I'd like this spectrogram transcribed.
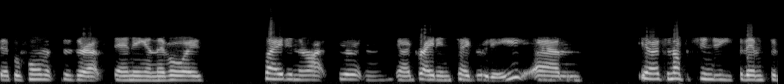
their performances are outstanding, and they've always played in the right spirit and you know, great integrity. Um, you know, it's an opportunity for them to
